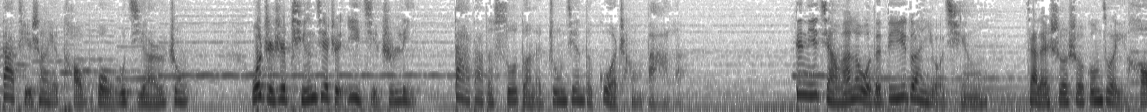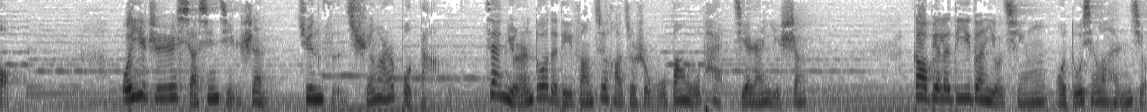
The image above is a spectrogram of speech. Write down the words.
大体上也逃不过无疾而终。我只是凭借着一己之力，大大的缩短了中间的过程罢了。跟你讲完了我的第一段友情，再来说说工作以后，我一直小心谨慎，君子群而不党。在女人多的地方，最好就是无帮无派，孑然一生。告别了第一段友情，我独行了很久，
